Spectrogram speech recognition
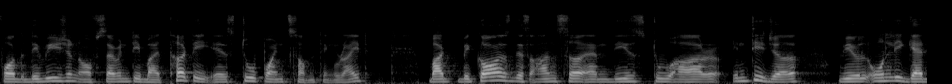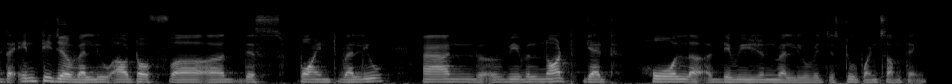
for the division of 70 by 30 is 2 point something right? But because this answer and these two are integer we will only get the integer value out of uh, uh, this point value and we will not get whole uh, division value which is 2 point something.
